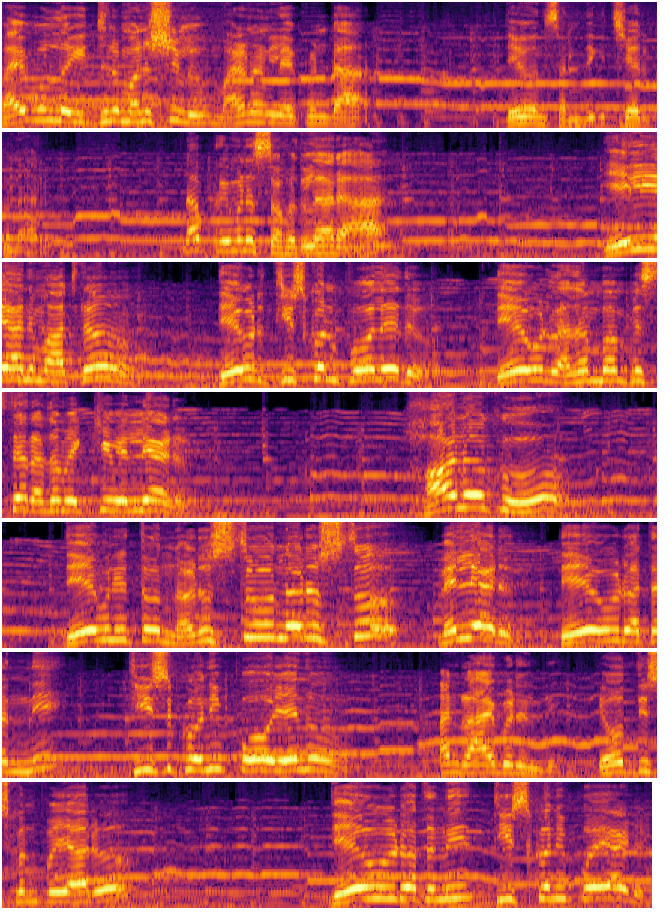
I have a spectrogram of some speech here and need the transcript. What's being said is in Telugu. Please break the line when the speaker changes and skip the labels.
బైబిల్లో ఇద్దరు మనుషులు మరణం లేకుండా దేవుని సన్నిధికి చేరుకున్నారు. నా ప్రియమైన సహోదరులారా ఏలియాని మాత్రం దేవుడు తీసుకొని పోలేదు. దేవుడు రథం పంపిస్తే రథం ఎక్కి వెళ్ళాడు. హానోకు దేవునితో నడుస్తూ నడుస్తూ వెళ్ళాడు. దేవుడు అతన్ని తీసుకొని పోయాను అని రాయబడింది. ఎవరు తీసుకొని పోయారు? దేవుడు అతన్ని తీసుకొని పోయాడు.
